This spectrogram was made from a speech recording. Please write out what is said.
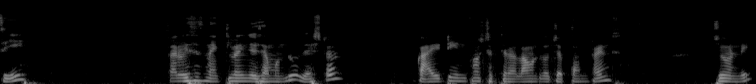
సి సర్వీసెస్ని ఎక్స్ప్లెయిన్ చేసే ముందు జస్ట్ ఒక ఐటీ ఇన్ఫ్రాస్ట్రక్చర్ ఎలా ఉంటుందో చెప్తాను ఫ్రెండ్స్ చూడండి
